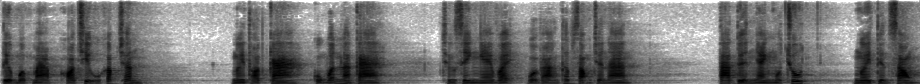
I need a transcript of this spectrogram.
Tiểu mập mạp khó chịu gấp chân. Người thọt ca cũng vẫn là ca. Trường sinh nghe vậy vội vàng thấp giọng trần an. Ta tuyển nhanh một chút, Người tuyển xong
